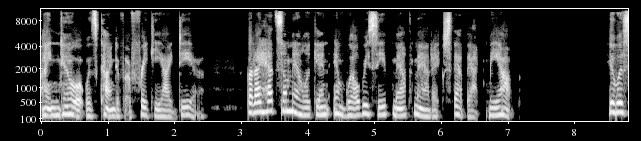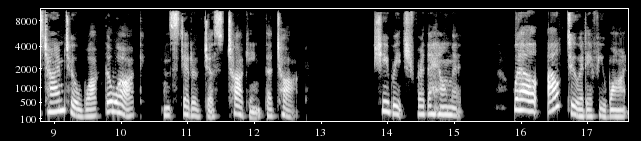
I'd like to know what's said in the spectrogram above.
I know it was kind of a freaky idea, but I had some elegant and well received mathematics that backed me up. It was time to walk the walk instead of just talking the talk. She reached for the helmet. Well, I'll do it if you want.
